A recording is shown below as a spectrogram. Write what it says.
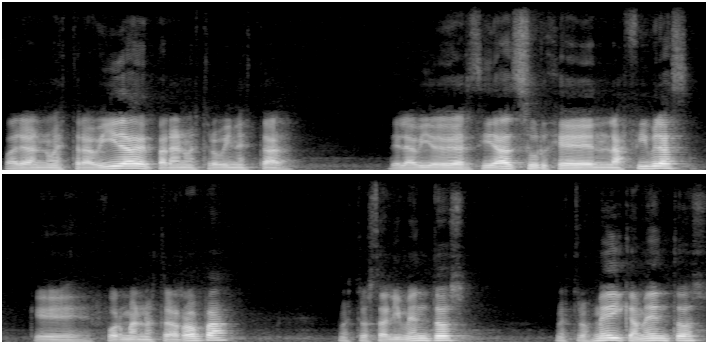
para nuestra vida y para nuestro bienestar. De la biodiversidad surgen las fibras que forman nuestra ropa, nuestros alimentos, nuestros medicamentos,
